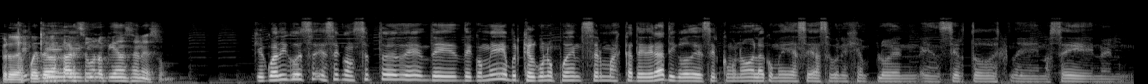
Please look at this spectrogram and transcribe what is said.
Pero ¿Qué- después de qué- bajarse uno piensa en eso. Qué cuático ese, ese concepto de, de- de comedia, porque algunos pueden ser más catedráticos, de decir como no, la comedia se hace, por ejemplo, en, en cierto, eh, no sé, en, en-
